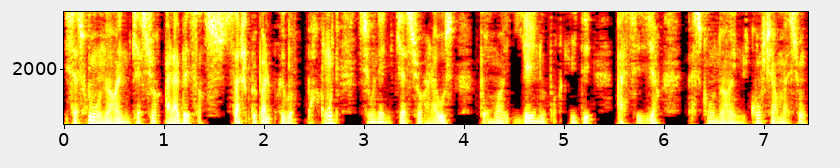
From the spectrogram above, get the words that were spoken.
et ça se trouve on aura une cassure à la baisse. Hein. Ça, je peux pas le prévoir. Par contre, si on a une cassure à la hausse, pour moi, il y a une opportunité à saisir, parce qu'on aura une confirmation,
